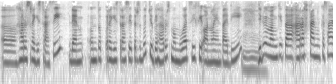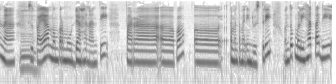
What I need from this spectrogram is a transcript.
eh, harus registrasi dan untuk registrasi tersebut juga harus membuat CV online tadi. Hmm. Jadi memang kita arahkan ke sana Hmm. supaya mempermudah nanti para eh, apa teman-teman industri untuk melihat tadi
